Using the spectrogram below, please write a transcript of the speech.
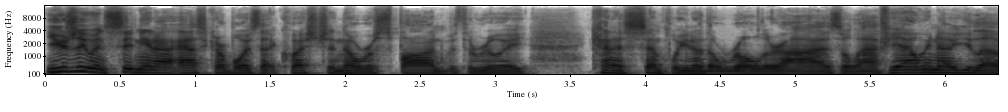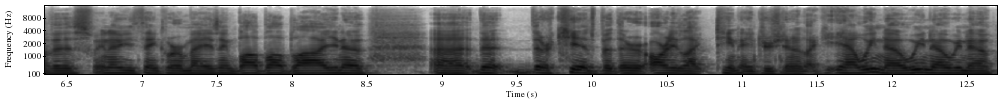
usually when Sydney and I ask our boys that question, they'll respond with a really kind of simple, you know, they'll roll their eyes, they'll laugh. Yeah, we know you love us. We know you think we're amazing, blah, blah, blah. You know, uh, that they're kids, but they're already like teenagers, you know, like, yeah, we know, we know, we know.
